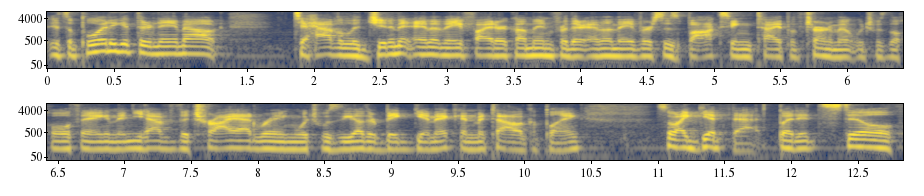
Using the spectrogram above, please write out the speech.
it's a ploy to get their name out to have a legitimate MMA fighter come in for their MMA versus boxing type of tournament, which was the whole thing, and then you have the triad ring, which was the other big gimmick, and Metallica playing. So I get that, but it's still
